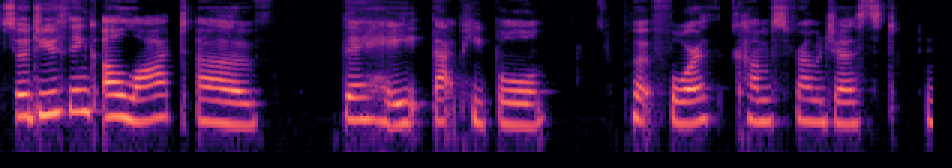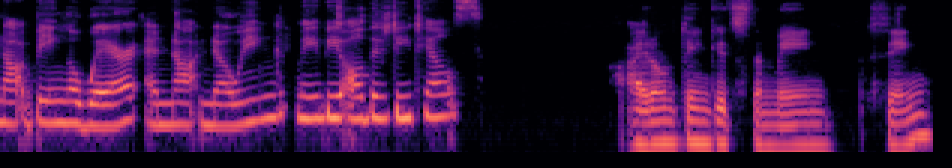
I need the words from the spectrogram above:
So, do you think a lot of the hate that people put forth comes from just not being aware and not knowing maybe all the details? I don't think it's the main thing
